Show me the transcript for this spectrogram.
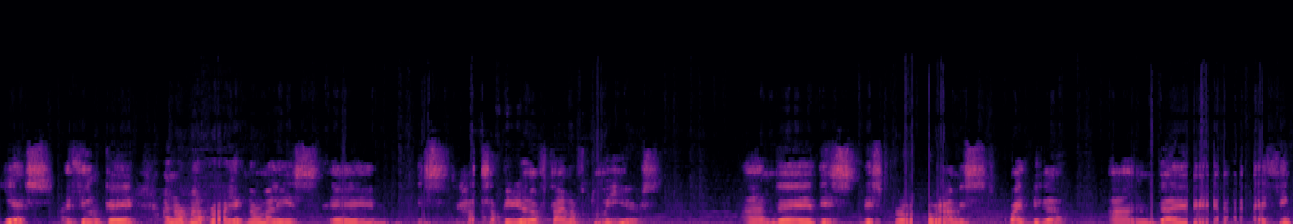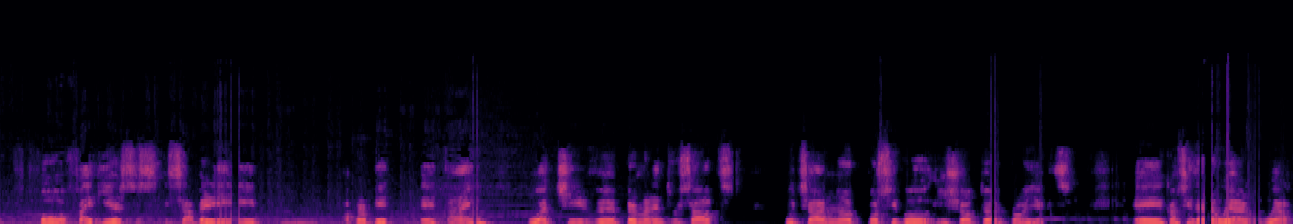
Yes, I think uh, a normal project normally is, uh, is has a period of time of two years, and uh, this this program is quite bigger, and uh, I think four or five years is, is a very um, appropriate uh, time to achieve uh, permanent results, which are not possible in shorter projects. Uh, consider we are we are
